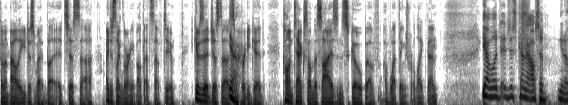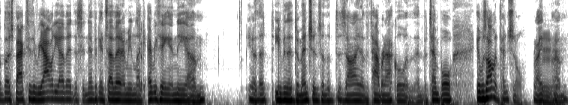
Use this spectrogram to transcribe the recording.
from the Bible that you just read, but it's just uh, I just like learning about that stuff too. Gives it just uh, Yeah. some pretty good context on the size and scope of, of what things were like then. Yeah, well, it just kind of also you know goes back to the reality of it, the significance of it. I mean, like everything in the um, you know, the even the dimensions and the design of the tabernacle and, and the temple, it was all intentional, right? Um,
